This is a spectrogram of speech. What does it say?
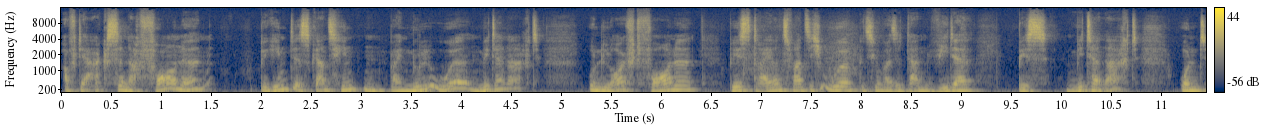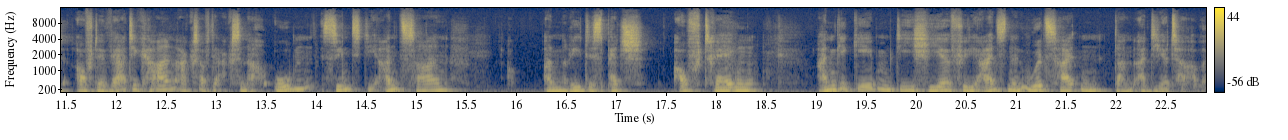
auf der Achse nach vorne beginnt es ganz hinten bei 0 Uhr, Mitternacht, und läuft vorne bis 23 Uhr, beziehungsweise dann wieder bis Mitternacht. Und auf der vertikalen Achse, auf der Achse nach oben, sind die Anzahlen an Redispatch-Aufträgen angegeben, die ich hier für die einzelnen Uhrzeiten dann addiert habe.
